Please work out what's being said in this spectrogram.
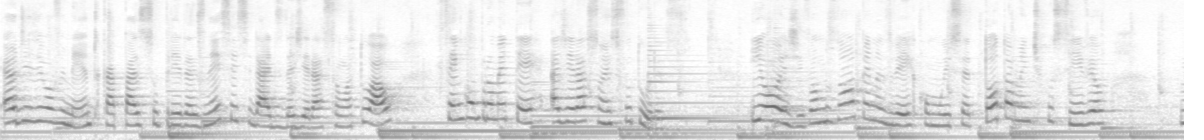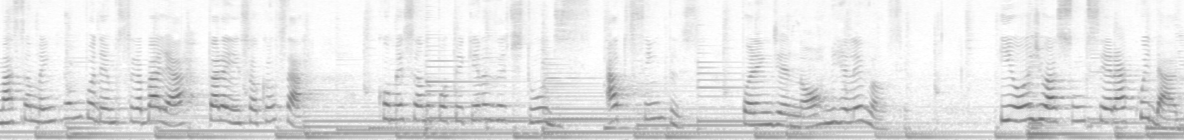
é o desenvolvimento capaz de suprir as necessidades da geração atual sem comprometer as gerações futuras. E hoje vamos não apenas ver como isso é totalmente possível, mas também como podemos trabalhar para isso alcançar, começando por pequenas atitudes, atos simples, porém de enorme relevância. E hoje o assunto será cuidado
